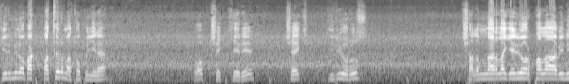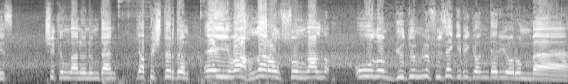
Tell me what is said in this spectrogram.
Firmino bak batırma topu yine. Hop çek geri. Çek. Giriyoruz. Çalımlarla geliyor Pala abiniz. Çıkın lan önümden. Yapıştırdım. Eyvahlar olsun lan. Oğlum güdümlü füze gibi gönderiyorum be.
